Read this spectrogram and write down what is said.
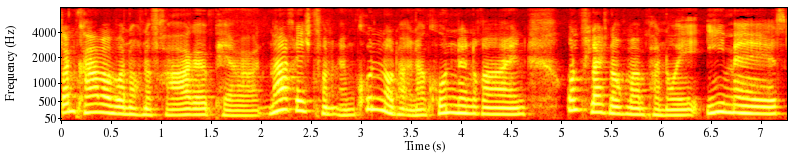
Dann kam aber noch eine Frage per Nachricht von einem Kunden oder einer Kundin rein und vielleicht noch mal ein paar neue E-Mails.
